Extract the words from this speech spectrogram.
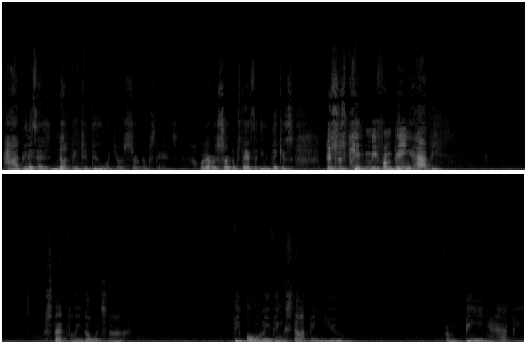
Happiness has nothing to do with your circumstance. Whatever circumstance that you think is, this is keeping me from being happy. Respectfully, no, it's not. The only thing stopping you from being happy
